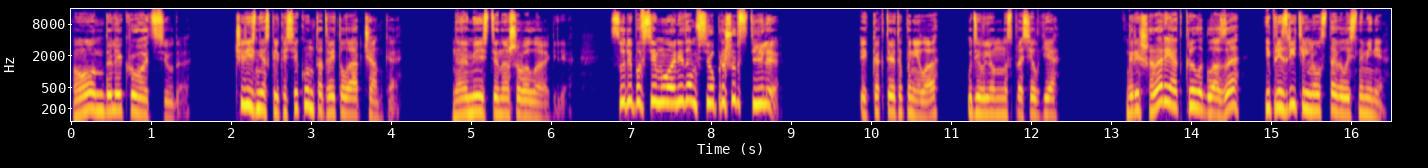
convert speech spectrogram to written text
«Он далеко отсюда», — через несколько секунд ответила Арчанка. «На месте нашего лагеря. Судя по всему, они там все прошерстили». «И как ты это поняла?» — удивленно спросил я. Гришарари открыла глаза и презрительно уставилась на меня.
